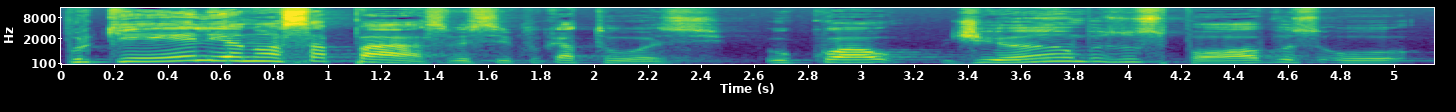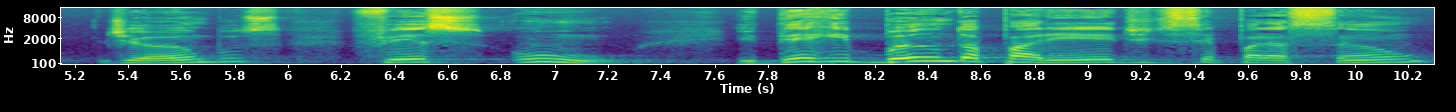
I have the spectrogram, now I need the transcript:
Porque ele é a nossa paz, versículo 14, o qual de ambos os povos, ou de ambos, fez um, e derribando a parede de separação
